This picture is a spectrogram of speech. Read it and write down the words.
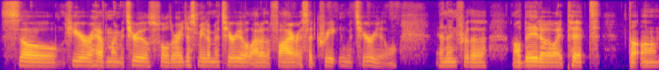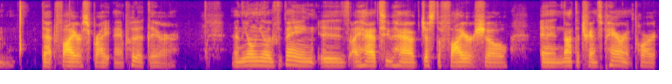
So here I have my materials folder. I just made a material out of the fire. I said create new material. And then for the albedo, I picked the um, that fire sprite and I put it there. And the only other thing is I had to have just the fire show and not the transparent part.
